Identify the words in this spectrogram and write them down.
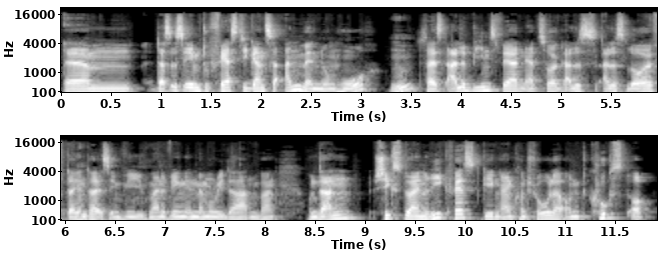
Ähm, das ist eben, du fährst die ganze Anwendung hoch. Hm? Das heißt, alle Beans werden erzeugt, alles, alles läuft. Dahinter ist irgendwie meinetwegen eine In-Memory-Datenbank. Und dann schickst du einen Request gegen einen Controller und guckst, ob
